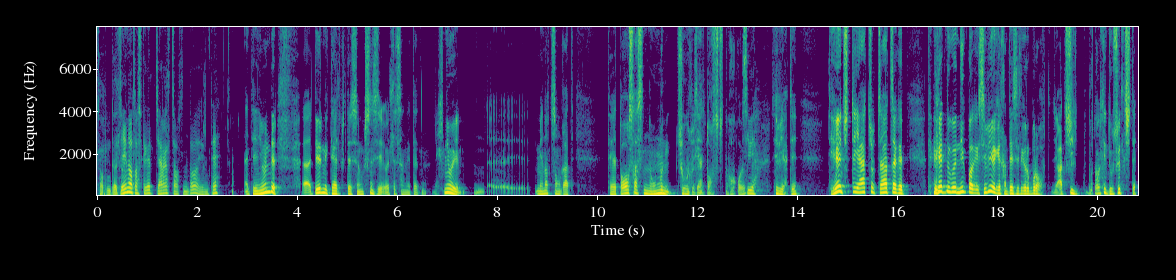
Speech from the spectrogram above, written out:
Цовдонтой. Энэ бол бас тэгээд жаргал зовлон доо ер нь те. Тийм юун дээр дээр нэг тайлбар дээрсэн өнгөрсөн уйлал санагдаад байна. Эхний үе минут сунгаад тэгээ дуусгаас нь өмнө шүүлүүл яа дуусчихдаг байхгүй юу? Сивиа. Сивиа тий. Тэгээд ч одоо яач вэ заа заа гэд тэгээд нөгөө нэг баг Сивиагийнхан тий сэлгэр бүр яд шиг бүр тоглолтын төгсгөлч тий.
